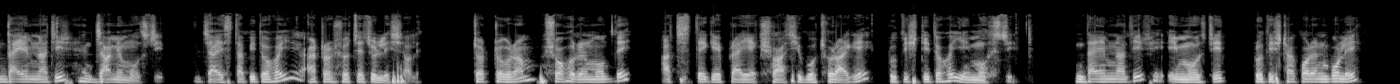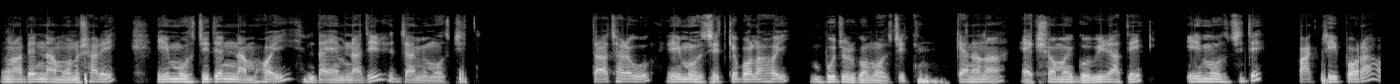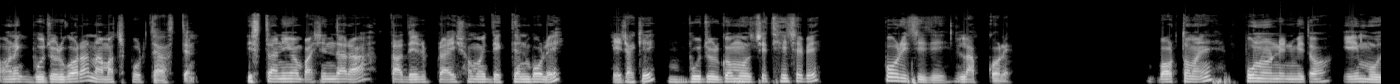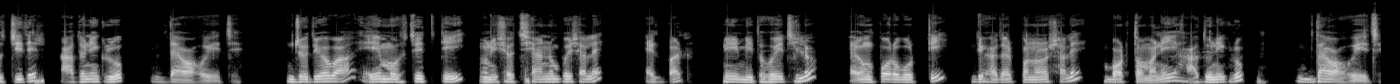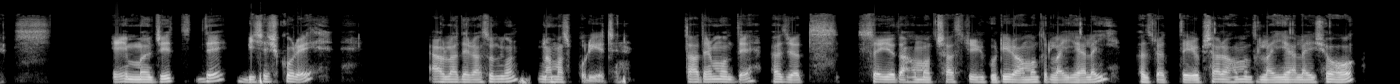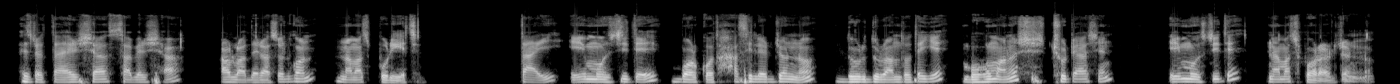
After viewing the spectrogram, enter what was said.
দায়েম নাজির জামে মসজিদ, যা স্থাপিত হয় আঠারোশো ছেচল্লিশ সালে। চট্টগ্রাম শহরের মধ্যে আজ থেকে প্রায় একশো আশি বছর আগে প্রতিষ্ঠিত হয় এই মসজিদ। দায়েম নাজির এই মসজিদ প্রতিষ্ঠা করেন বলে ওনাদের নাম অনুসারে এই মসজিদের নাম হয় দায়েম নাজির জামে মসজিদ। তাছাড়াও এই মসজিদকে বলা হয় বুজুর্গ মসজিদ, কেননা একসময় গভীর রাতে এই মসজিদে পাগড়ি পরা অনেক বুজুর্গরা নামাজ পড়তে আসতেন। স্থানীয় বাসিন্দারা তাদের প্রায় সময় দেখতেন বলে এটাকে বুজুর্গ মসজিদ হিসেবে পরিচিতি লাভ করে। বর্তমানে পুনর্নির্মিত এই মসজিদের আধুনিক রূপ দেওয়া হয়েছে। যদিও বা এই মসজিদটি উনিশশো ছিয়ানব্বই সালে একবার নির্মিত হয়েছিল এবং পরবর্তী দুই হাজার পনেরো সালে বর্তমানে আধুনিক রূপ দেওয়া হয়েছে। এই মসজিদে বিশেষ করে আওলাদের রাসুলগণ নামাজ পড়িয়েছেন। তাদের মধ্যে হজরত সৈয়দ আহমদ শাস্ত্রীর কুটি রহমতুল্লাহ আলাই হজরত তৈয়ব শাহ রহমতুল্লাহ আলাই সহ হজরত তাহের শাহ, সাবের শাহ আওলাদের রাসুলগণ নামাজ পড়িয়েছেন। তাই এই মসজিদে বরকত হাসিলের জন্য দূর দূরান্ত থেকে বহু মানুষ ছুটে আসেন এই মসজিদে নামাজ পড়ার জন্য।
